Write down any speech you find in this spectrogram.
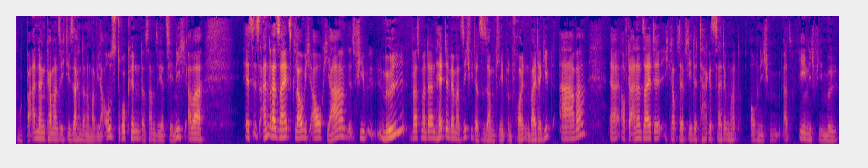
gut, bei anderen kann man sich die Sachen dann nochmal wieder ausdrucken. Das haben sie jetzt hier nicht, aber es ist andererseits, glaube ich, auch, ja, viel Müll, was man dann hätte, wenn man es nicht wieder zusammenklebt und Freunden weitergibt. Aber äh, auf der anderen Seite, ich glaube, selbst jede Tageszeitung hat auch nicht, also ähnlich viel Müll.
